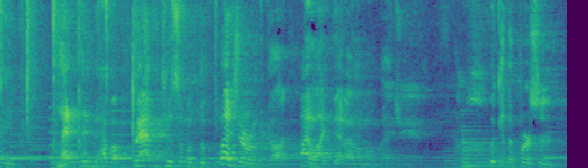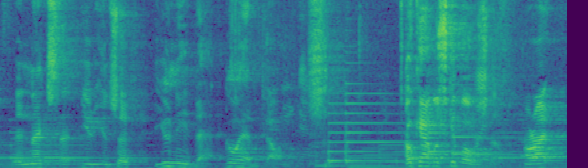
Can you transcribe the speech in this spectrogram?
pain. Let them have a baptism of the pleasure of God. I like that. I don't know about you. Look at the person next that you and say, You need that. Go ahead and tell them. Okay, I'm going to skip over stuff. All right?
